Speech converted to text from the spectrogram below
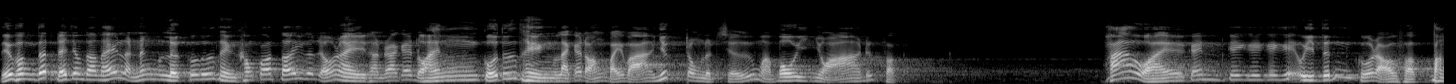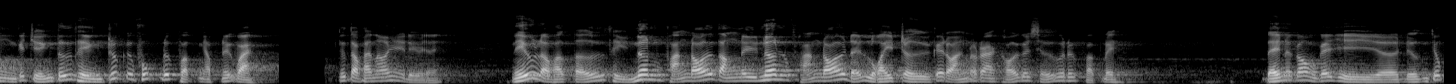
Để phân tích để chúng ta thấy là năng lực của tứ thiền không có tới cái chỗ này. Thành ra cái đoạn của tứ thiền là cái đoạn bậy bạ nhất trong lịch sử mà bôi nhọa đức phật phá hoại cái cái, cái cái cái uy tín của đạo Phật bằng cái chuyện tứ thiền trước cái phút Đức Phật nhập niết bàn. Chúng ta phải nói như điều này. Nếu là Phật tử thì nên phản đối tăng ni nên phản đối để loại trừ cái đoạn đó ra khỏi cái sử của Đức Phật đi. để nó có một cái gì ờ, được một chút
